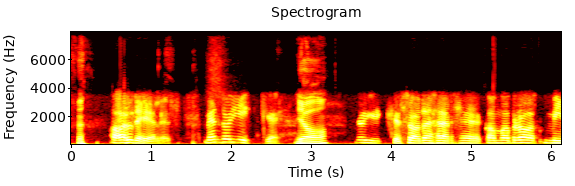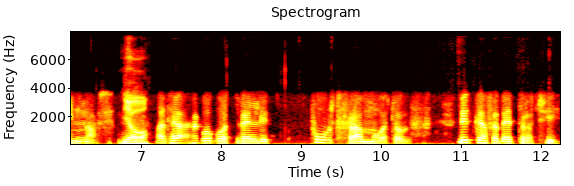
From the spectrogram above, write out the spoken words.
Alldeles. Men då gick det. ja, Då gick det. Så det här eh, kan vara bra att minnas. ja, Att det har gå- gått väldigt fort framåt och mycket har förbättrats i,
